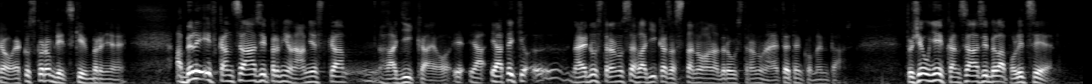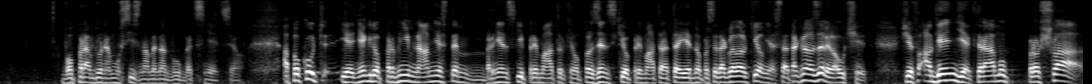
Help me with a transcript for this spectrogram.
jo, jako skoro vždycky v Brně. A byli i v kanceláři prvního náměstka Hladíka. Jo. Já, já teď eh, na jednu stranu se Hladíka zastanu a na druhou stranu ne, to je ten komentář. To, že u něj v kanceláři byla policie, opravdu nemusí znamenat vůbec nic. Jo. A pokud je někdo prvním náměstem brněnský primátor nebo plzeňského primátora, to je jedno, prostě takhle velkého města, tak nelze vyloučit, že v agendě, která mu prošla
